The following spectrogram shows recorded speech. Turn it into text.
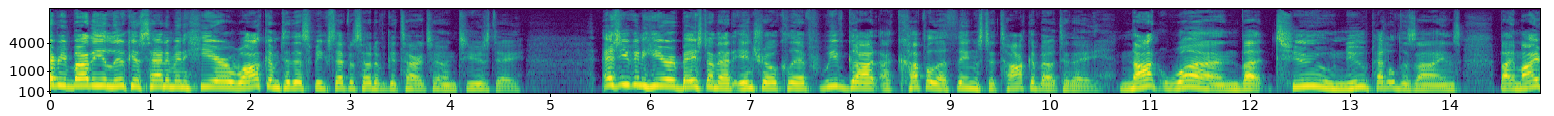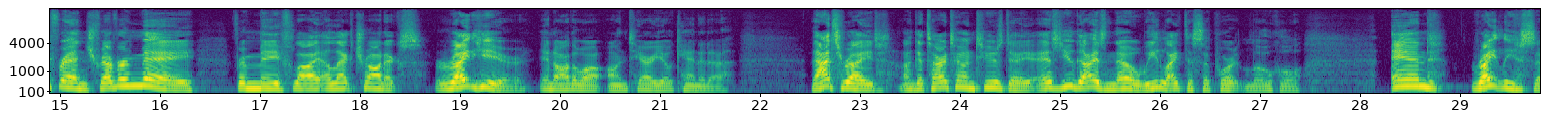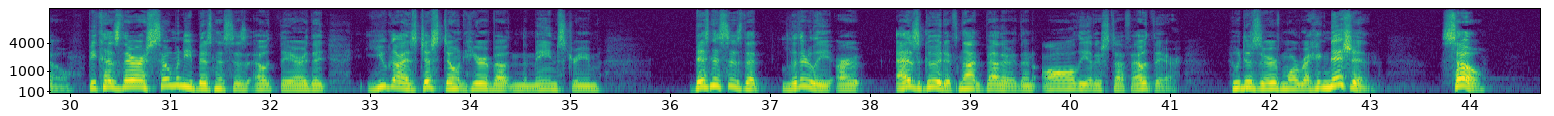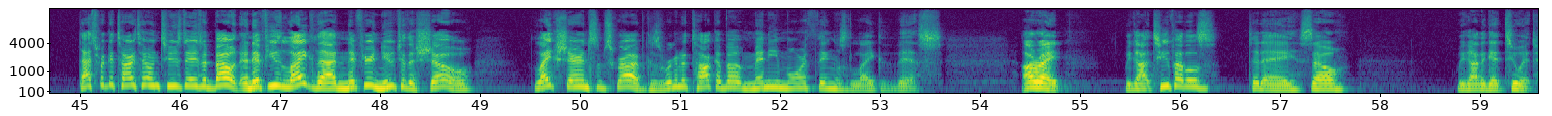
Everybody, Lucas Haneman here. Welcome to this week's episode of Guitar Tone Tuesday. As you can hear based on that intro clip, we've got a couple of things to talk about today. Not one, but two new pedal designs by my friend Trevor May from Mayfly Electronics, right here in Ottawa, Ontario, Canada. That's right, on Guitar Tone Tuesday, as you guys know, we like to support local. And rightly so, because there are so many businesses out there that you guys just don't hear about in the mainstream. Businesses that literally are as good, if not better, than all the other stuff out there, who deserve more recognition. So, that's what Guitar Tone Tuesday is about. And if you like that, and if you're new to the show, like, share, and subscribe, because we're going to talk about many more things like this. All right, we got two pedals today, so we got to get to it.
